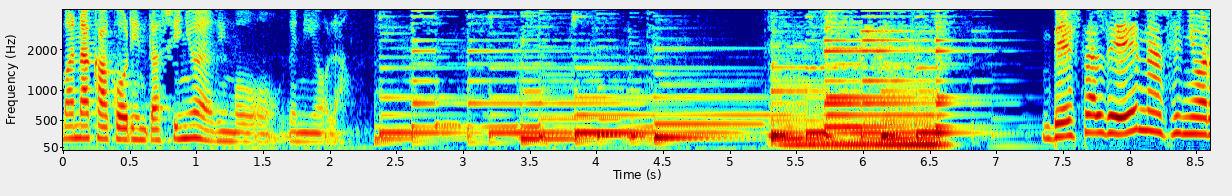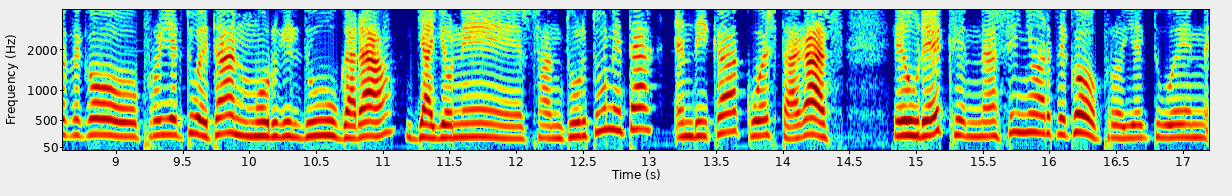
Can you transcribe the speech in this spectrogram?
banakako orientazioa egingo geniola. Bestalde, naseño arteko proiektuetan murgildu gara, jaione santurtun eta endika kuesta gaz. Eurek naseño arteko proiektuen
